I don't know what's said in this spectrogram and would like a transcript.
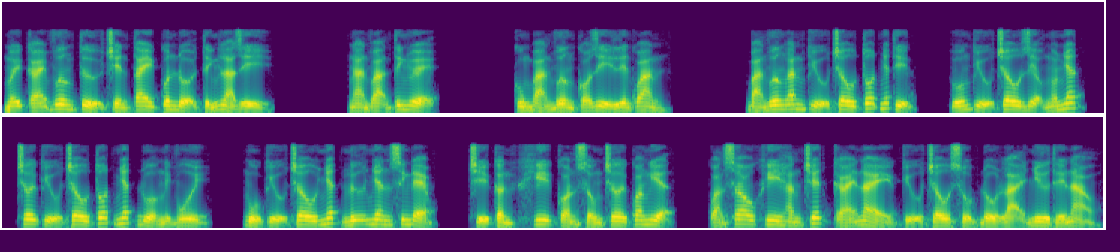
mấy cái vương tử trên tay quân đội tính là gì? Ngàn vạn tinh nhuệ, cùng bản vương có gì liên quan? Bản vương ăn cửu châu tốt nhất thịt, uống cửu châu rượu ngon nhất, chơi cửu châu tốt nhất đùa nghịch vui, ngủ cửu châu nhất nữ nhân xinh đẹp, chỉ cần khi còn sống chơi qua nghiện, quản sau khi hắn chết cái này cửu châu sụp đổ lại như thế nào.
